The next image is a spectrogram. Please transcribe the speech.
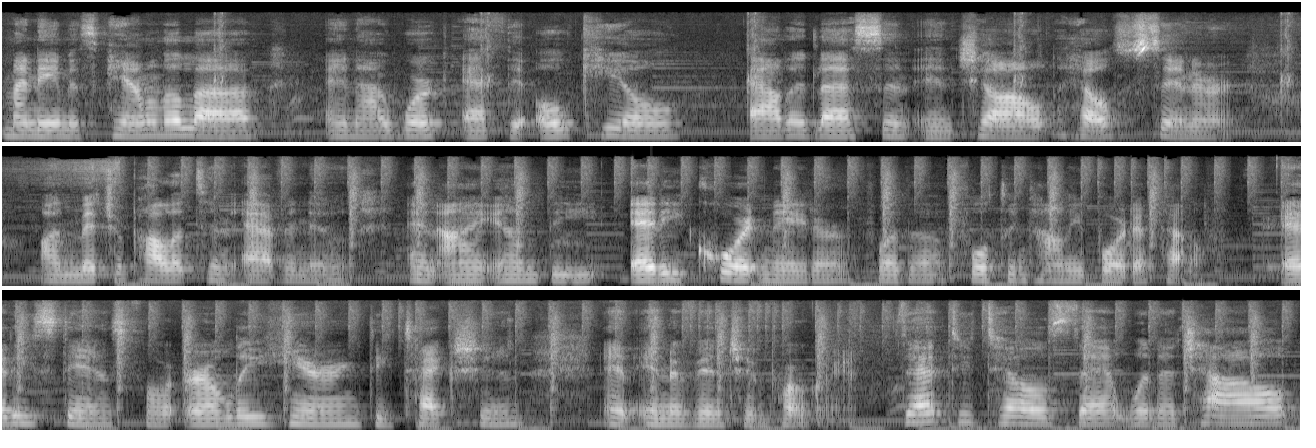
My name is Pamela Love, and I work at the Oak Hill Adolescent and Child Health Center on Metropolitan Avenue, and I am the EHDI coordinator for the Fulton County Board of Health. EHDI stands for Early Hearing Detection and Intervention Program. That details that when a child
